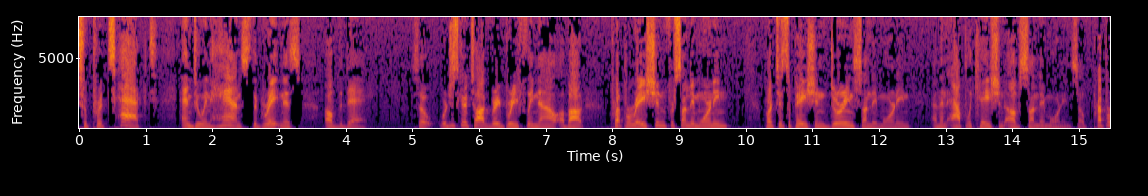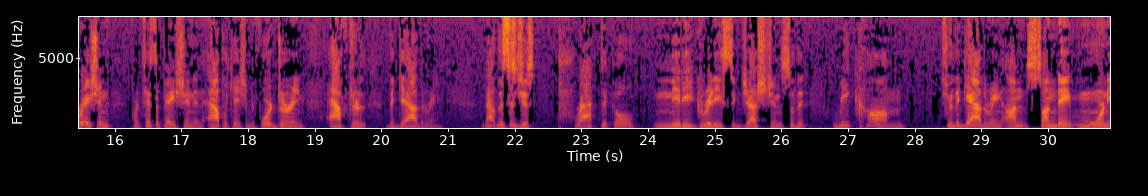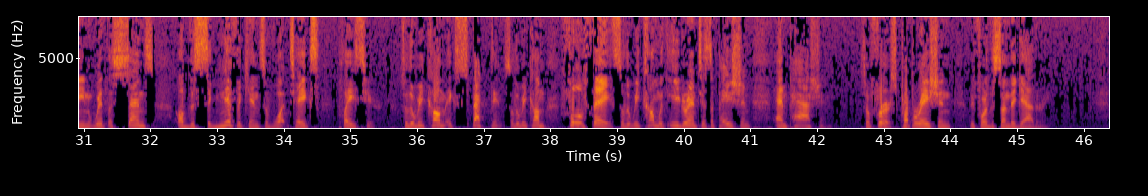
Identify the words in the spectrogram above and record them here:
to protect and to enhance the greatness of the day. So we're just going to talk very briefly now about preparation for Sunday morning, participation during Sunday morning, and then application of Sunday morning. So preparation, participation, and application before, during, after the gathering. Now, this is just practical, nitty gritty suggestions so that we come to the gathering on Sunday morning with a sense of the significance of what takes place here. So that we come expectant, so that we come full of faith, so that we come with eager anticipation and passion. So, first, preparation before the Sunday gathering.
